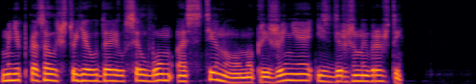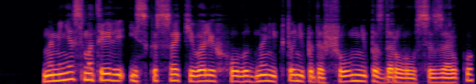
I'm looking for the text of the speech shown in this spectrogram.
Мне показалось, что я ударился лбом о стену напряжения и сдержанной вражды. На меня смотрели искоса, кивали холодно, никто не подошел, не поздоровался за руку.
